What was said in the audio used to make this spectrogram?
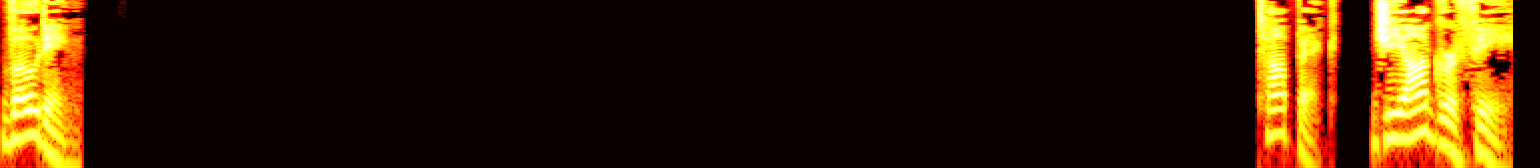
Voting Geography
